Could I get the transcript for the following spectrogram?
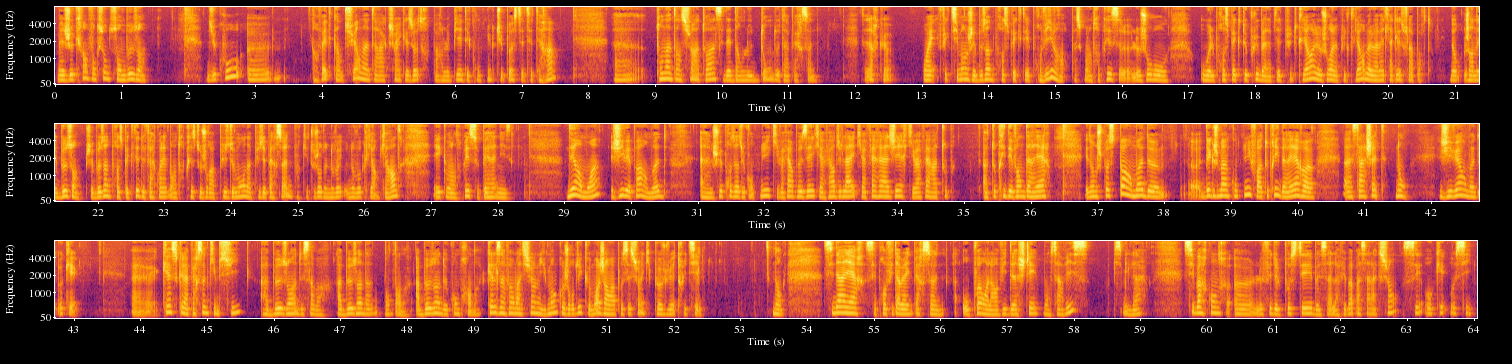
ben, je crée en fonction de son besoin. Du coup, en fait, quand tu es en interaction avec les autres par le biais des contenus que tu postes, etc., euh, ton intention à toi, c'est d'être dans le don de ta personne. C'est-à-dire que, ouais, effectivement, j'ai besoin de prospecter pour vivre, parce que mon entreprise, le jour où, où elle prospecte plus, ben, elle a peut-être plus de clients, et le jour où elle a plus de clients, ben, elle va mettre la clé sous la porte. Donc j'en ai besoin. J'ai besoin de prospecter, de faire connaître mon entreprise toujours à plus de monde, à plus de personnes, pour qu'il y ait toujours de nouveaux, nouveaux clients qui rentrent et que mon entreprise se pérennise. Néanmoins, j'y vais pas en mode euh, je vais produire du contenu qui va faire buzzer, qui va faire du like, qui va faire réagir, qui va faire à tout, tout prix des ventes derrière. Et donc je poste pas en mode euh, dès que je mets un contenu, il faut à tout prix que derrière ça achète. Non, j'y vais en mode ok, qu'est-ce que la personne qui me suit a besoin de savoir, a besoin d'entendre, a besoin de comprendre? Quelles informations lui manquent aujourd'hui que moi j'ai en ma possession et qui peuvent lui être utiles? Donc, si derrière c'est profitable à une personne au point où elle a envie d'acheter mon service, bismillah. Si par contre euh, le fait de le poster, ben, ça ne la fait pas passer à l'action, c'est ok aussi.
